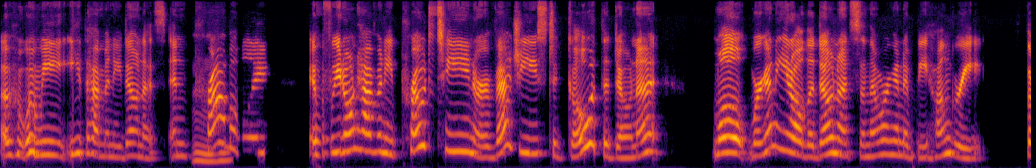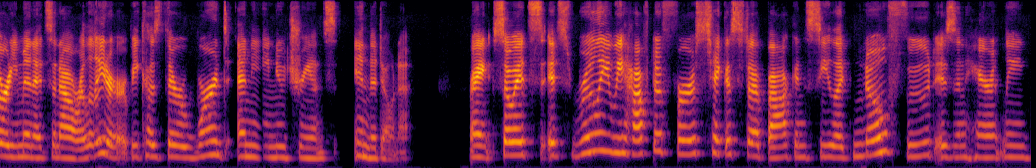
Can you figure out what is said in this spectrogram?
when we eat that many donuts. And mm-hmm. probably if we don't have any protein or veggies to go with the donut, well, we're going to eat all the donuts and then we're going to be hungry 30 minutes an hour later because there weren't any nutrients in the donut right? So it's it's really we have to first take a step back and see like no food is inherently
